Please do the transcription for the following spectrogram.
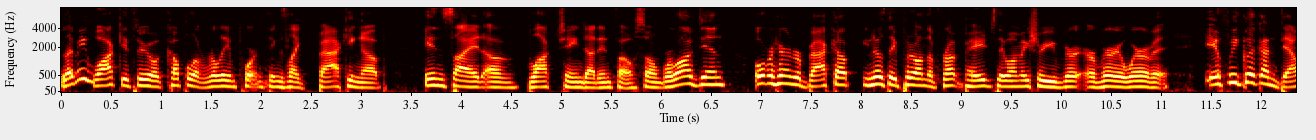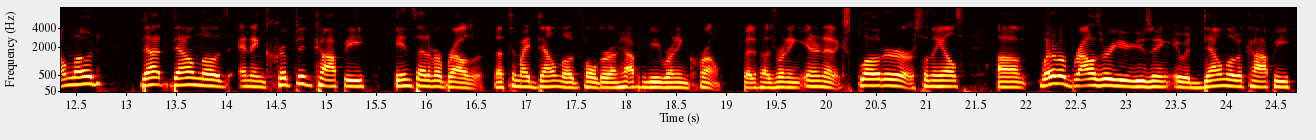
let me walk you through a couple of really important things like backing up inside of blockchain.info. So we're logged in over here under backup. You notice they put it on the front page. They want to make sure you are very aware of it. If we click on download, that downloads an encrypted copy inside of our browser. That's in my download folder. I happen to be running Chrome. But if I was running Internet Explorer or something else, um, whatever browser you're using, it would download a copy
